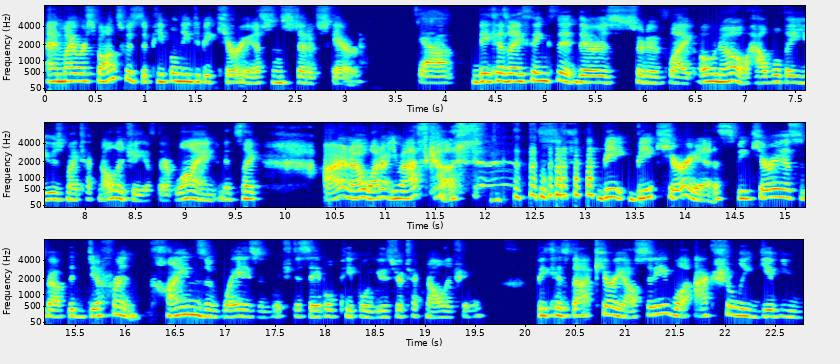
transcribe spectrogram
And my response was that people need to be curious instead of scared. Yeah. Because I think that there's sort of like, oh no, how will they use my technology if they're blind? And it's like, I don't know, why don't you ask us? be be curious. Be curious about the different kinds of ways in which disabled people use your technology because that curiosity will actually give you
